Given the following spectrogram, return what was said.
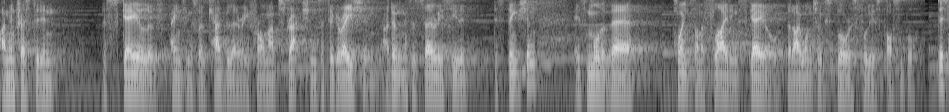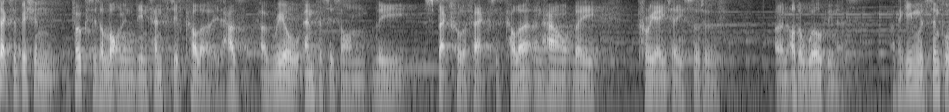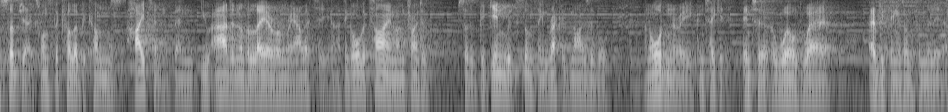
I'm interested in the scale of painting's vocabulary from abstraction to figuration. I don't necessarily see the distinction, it's more that they're points on a sliding scale that I want to explore as fully as possible. This exhibition focuses a lot on the intensity of colour. It has a real emphasis on the spectral effects of colour and how they create a sort of an otherworldliness. I think even with simple subjects, once the colour becomes heightened, then you add another layer of unreality. And I think all the time I'm trying to sort of begin with something recognisable and ordinary and take it into a world where everything is unfamiliar.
